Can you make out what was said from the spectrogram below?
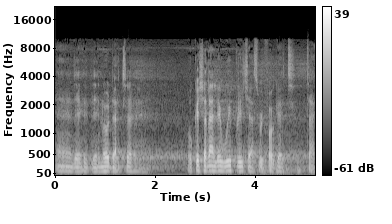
And they, they know that uh, occasionally we preachers, we forget time.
